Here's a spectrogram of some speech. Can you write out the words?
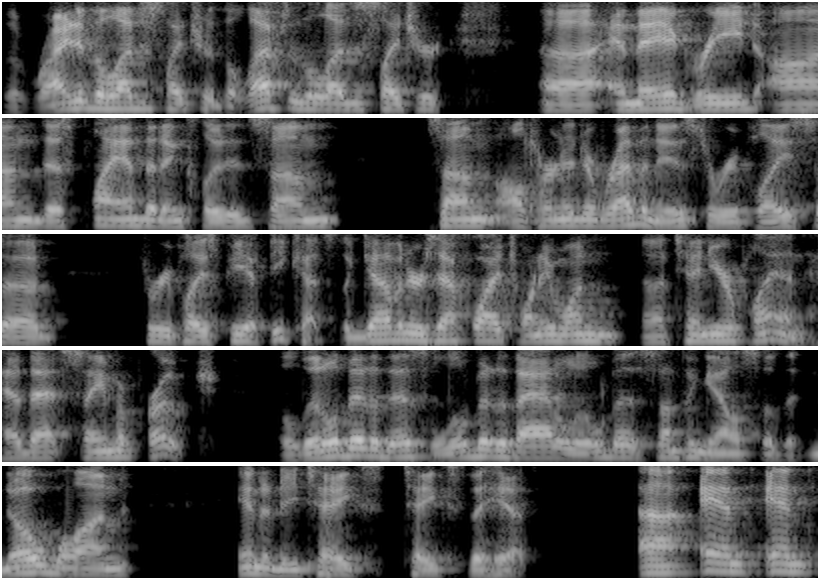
the right of the legislature, the left of the legislature, uh, and they agreed on this plan that included some some alternative revenues to replace uh, to replace PFD cuts. The governor's FY21 uh, 10 year plan had that same approach. A little bit of this, a little bit of that, a little bit of something else, so that no one entity takes takes the hit. Uh, and and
